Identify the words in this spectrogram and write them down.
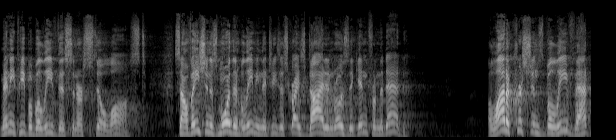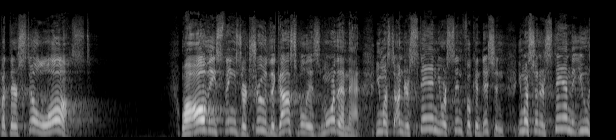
Many people believe this and are still lost. Salvation is more than believing that Jesus Christ died and rose again from the dead. A lot of Christians believe that, but they're still lost. While all these things are true, the gospel is more than that. You must understand your sinful condition. You must understand that you,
